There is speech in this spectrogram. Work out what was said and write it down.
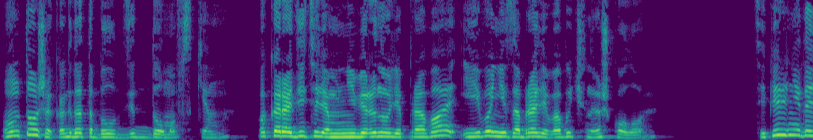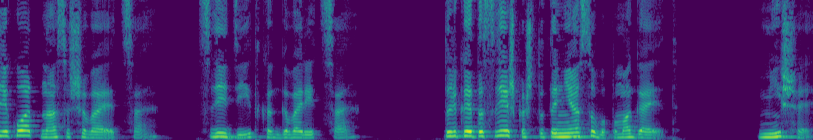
Он тоже когда-то был детдомовским, пока родителям не вернули права и его не забрали в обычную школу. Теперь недалеко от нас ошивается. Следит, как говорится. Только эта слежка что-то не особо помогает. Миша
